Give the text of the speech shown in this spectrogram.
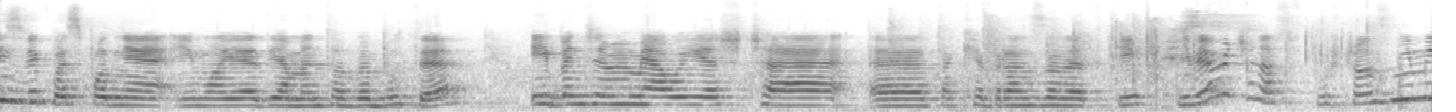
I zwykłe spodnie i moje diamentowe buty. I będziemy miały jeszcze e, takie bransoletki. Nie wiemy, czy nas wpuszczą z nimi,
